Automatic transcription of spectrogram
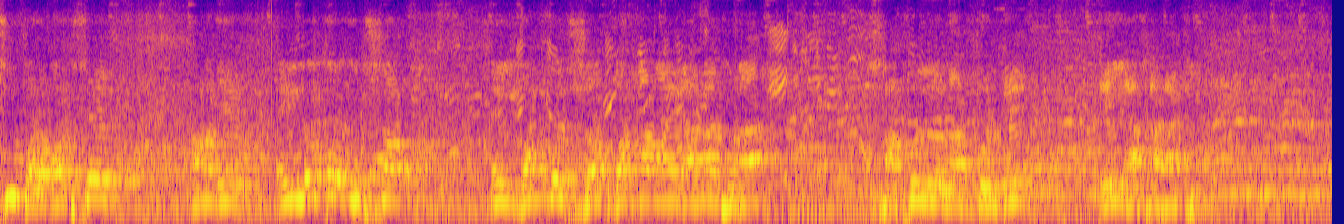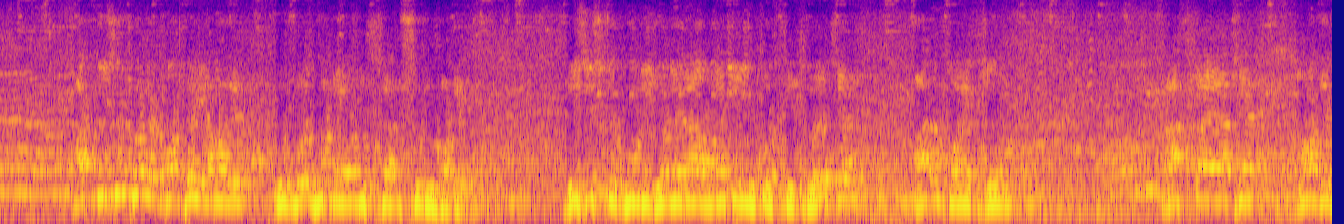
সুপরামর্শে আমাদের এই লোক উৎসব, এই গঙ্গোৎসব গঙ্গা মায়ের আরাধনা সাফল্য লাভ করবে, এই আশা রাখি। আর কিছুক্ষণের মধ্যেই আমাদের উদ্বোধনী অনুষ্ঠান শুরু হবে। বিশিষ্ট গুণীজনেরা অনেকেই উপস্থিত হয়েছেন আরও কয়েকজন রাস্তায় আছেন আমাদের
